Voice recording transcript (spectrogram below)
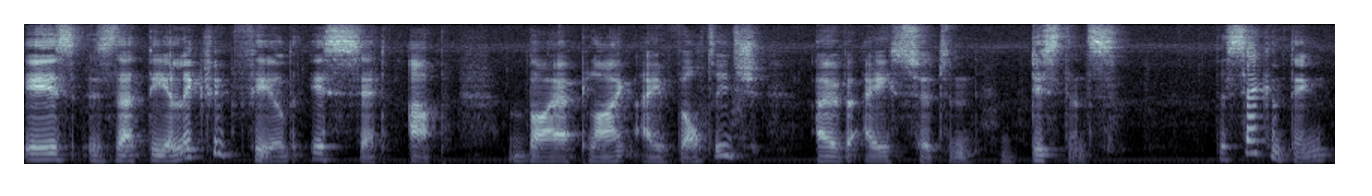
is, is that the electric field is set up by applying a voltage over a certain distance. The second thing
